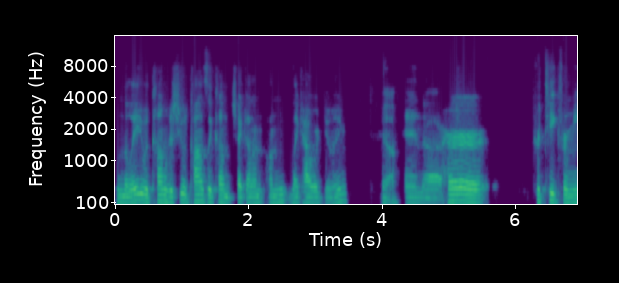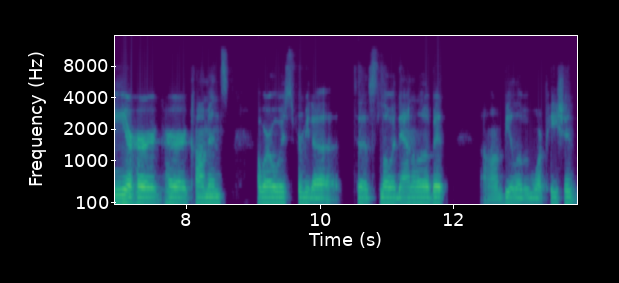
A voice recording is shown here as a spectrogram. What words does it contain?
when the lady would come because she would constantly come to check on on like how we're doing Yeah. and uh, her critique for me or her her comments were always for me to to slow it down a little bit um, be a little bit more patient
